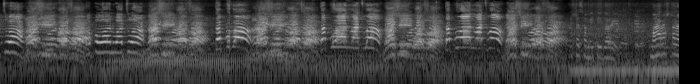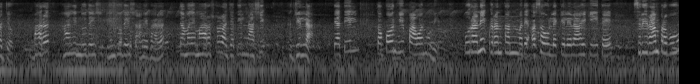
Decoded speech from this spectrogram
वाचवा. तपोवन वाचवा. तपोवन. तपोवन वाचवा. तपोवन वाचवा. महाराष्ट्र समितीद्वारे महाराष्ट्र राज्य भारत हा हिंदू देश हिंदू देश आहे भारत. त्यामध्ये महाराष्ट्र राज्यातील नाशिक जिल्हा त्यातील तपोवन ही पावनभूमी पुराणिक ग्रंथांमध्ये असा उल्लेख केलेला आहे की इथे श्रीराम प्रभू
